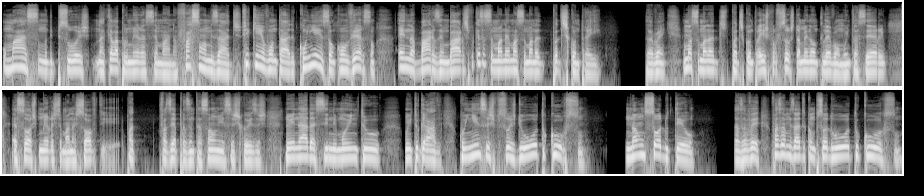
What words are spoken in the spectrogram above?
o máximo de pessoas naquela primeira semana. Façam amizades. Fiquem à vontade. Conheçam, conversam em bares, em bares, porque essa semana é uma semana para descontrair. Tá bem? É uma semana para descontrair. Os professores também não te levam muito a sério. É só as primeiras semanas soft para fazer apresentação e essas coisas. Não é nada assim muito, muito grave. Conheça as pessoas do outro curso, não só do teu. Estás a ver? Faz amizade com pessoa do outro curso.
